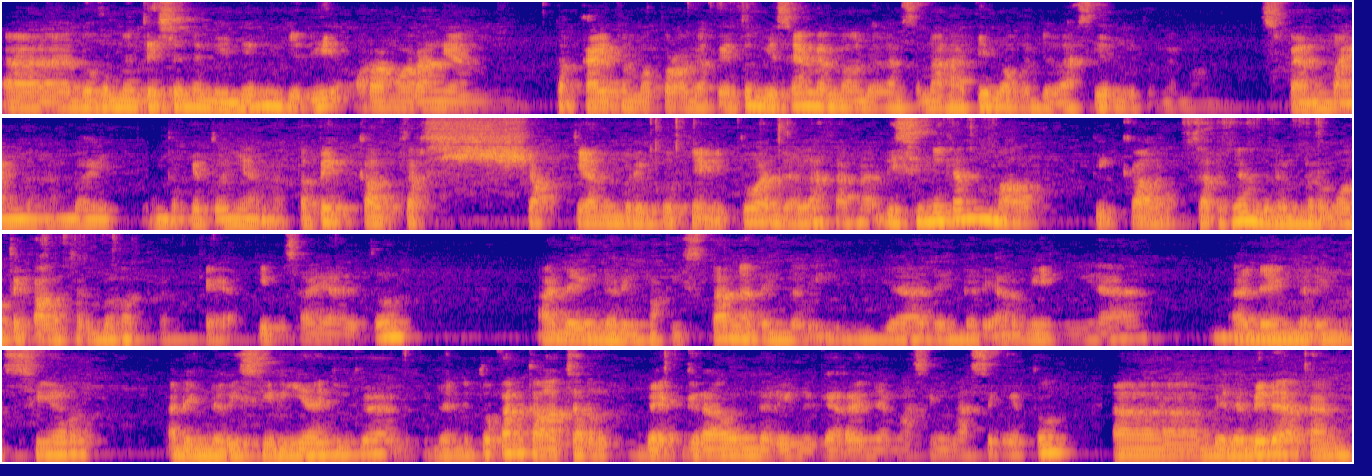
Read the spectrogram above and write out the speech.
uh, documentation-nya minim. Jadi orang-orang yang terkait sama produk itu biasanya memang dengan senang hati mau ngejelasin gitu memang spend time dengan baik untuk itunya. Nah, tapi culture shock yang berikutnya itu adalah karena di sini kan multi culture-nya benar-benar multi culture banget kan. Kayak tim saya itu ada yang dari Pakistan, ada yang dari India, ada yang dari Armenia, ada yang dari Mesir, ada yang dari Syria juga. Gitu. Dan itu kan culture background dari negaranya masing-masing itu uh, beda-beda kan.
